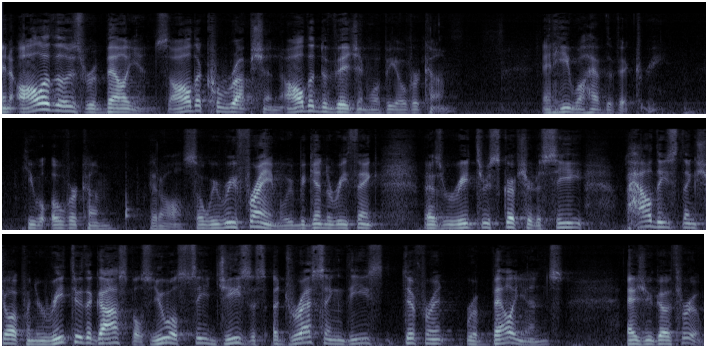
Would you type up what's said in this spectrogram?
And all of those rebellions, all the corruption, all the division will be overcome. And he will have the victory. He will overcome it all. So we reframe, we begin to rethink as we read through Scripture to see how these things show up. When you read through the Gospels, you will see Jesus addressing these different rebellions as you go through.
